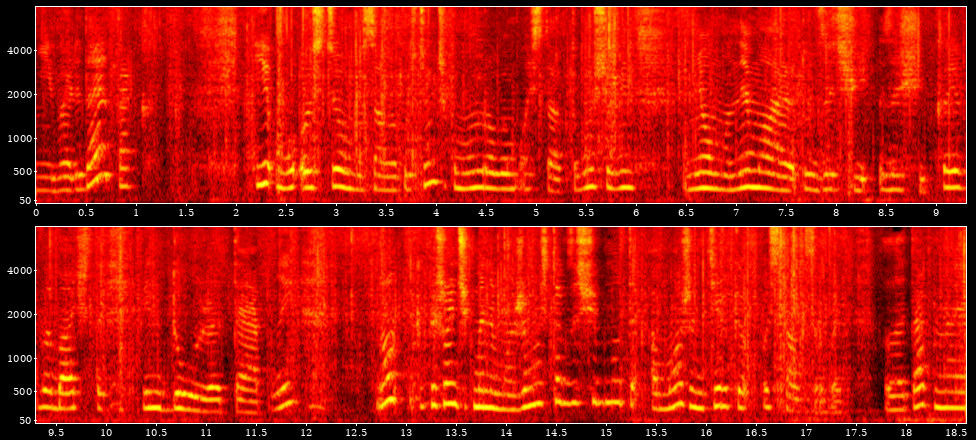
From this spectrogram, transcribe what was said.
ній виглядає так. І в ось цьому саме костюмчику ми робимо ось так, тому що він в ньому немає тут защі- як ви бачите. Він дуже теплий. Ну, капюшончик ми не можемо ось так защібнути, а можемо тільки ось так зробити. Але так ми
